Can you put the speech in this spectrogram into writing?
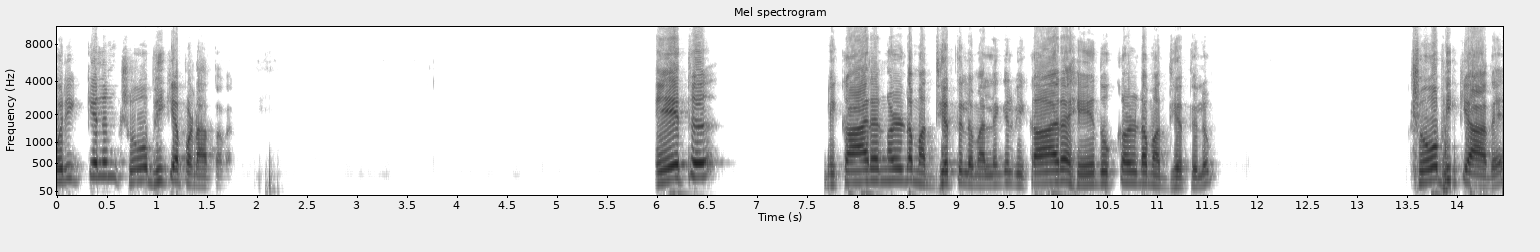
ഒരിക്കലും ക്ഷോഭിക്കപ്പെടാത്തവൻ. ഏത് വികാരങ്ങളുടെ മധ്യത്തിലും അല്ലെങ്കിൽ വികാരഹേതുക്കളുടെ മധ്യത്തിലും ക്ഷോഭിക്കാതെ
